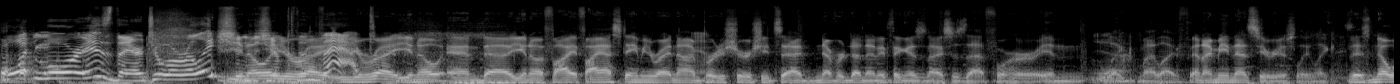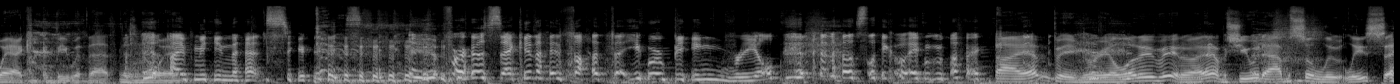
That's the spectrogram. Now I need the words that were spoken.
What more is there to a relationship You know? You're than right. that? You're right. You know, and uh, you know, if I if I asked Amy right now, I'm pretty sure she'd say I'd never done anything as nice as that for her in like my life, and I mean that seriously. Like, there's no way I can compete with that. There's no way. I mean that seriously. For a second, I thought that you were being real, and I was like, "Wait, Mark." I am being real. What do you mean? I am. She would absolutely say.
